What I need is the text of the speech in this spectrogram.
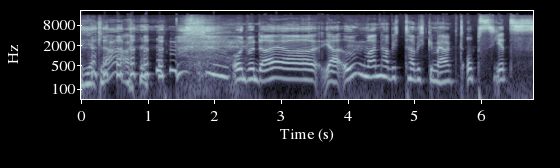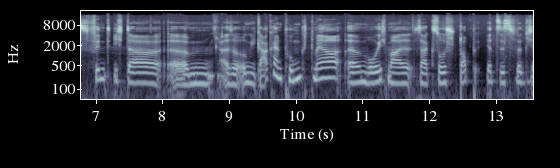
Ja klar. und von daher, ja, irgendwann habe ich, hab ich gemerkt, ups, jetzt finde ich da ähm, also irgendwie gar keinen Punkt mehr, ähm, wo ich mal sage, so stopp, jetzt ist wirklich,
